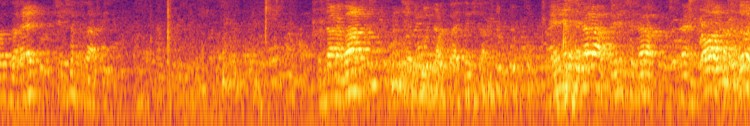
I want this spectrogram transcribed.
Go ahead. Finish up the last piece. תודה רבה. Finish it up, finish it up. כן, בוא, תעזור.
